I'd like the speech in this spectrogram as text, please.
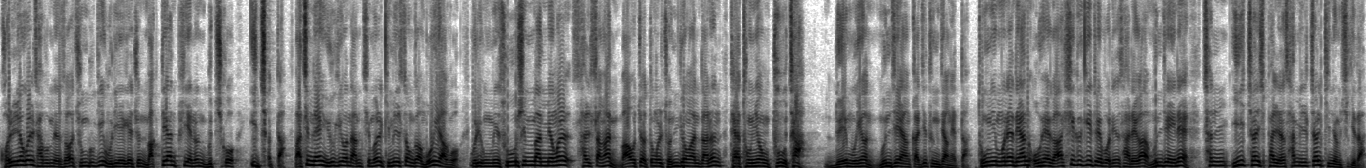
권력을 잡으면서 중국이 우리에게 준 막대한 피해는 묻히고 잊혔다. 마침내 6.25 남침을 김일성과 모의하고 우리 국민 수십만 명을 살상한 마오쩌둥을 존경한다는 대통령 두 자. 뇌무현, 문재양까지 등장했다. 독립문에 대한 오해가 희극이 돼버린 사례가 문재인의 2018년 3.1절 기념식이다.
